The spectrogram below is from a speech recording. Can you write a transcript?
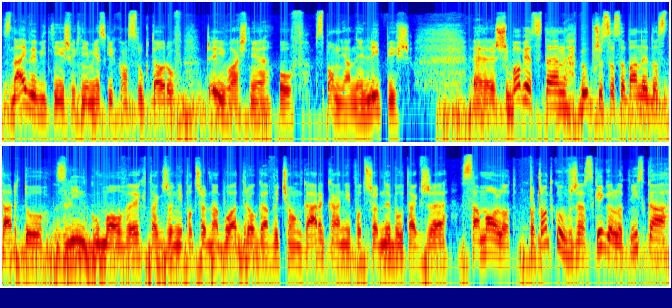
z najwybitniejszych niemieckich konstruktorów, czyli właśnie ów wspomniany Lipisz. E, Szybowiec ten był przystosowany do startu z lin gumowych, także niepotrzebna była droga wyciągarka, niepotrzebny był także samolot. Początków żarskiego lotniska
